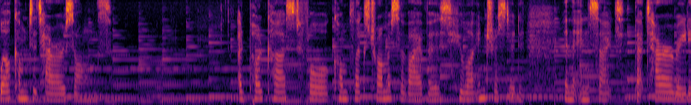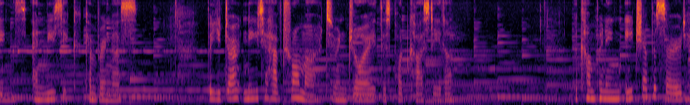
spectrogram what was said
Welcome to Tarot Songs, a podcast for complex trauma survivors who are interested in the insight that tarot readings and music can bring us. But you don't need to have trauma to enjoy this podcast either. Accompanying each episode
